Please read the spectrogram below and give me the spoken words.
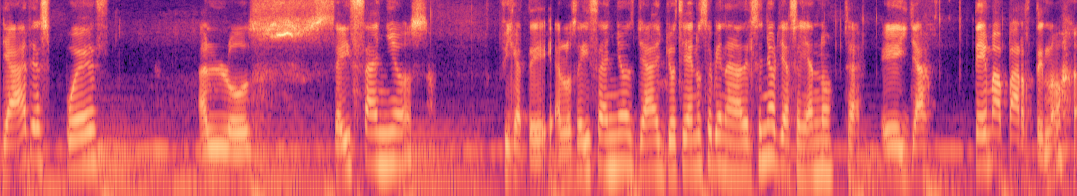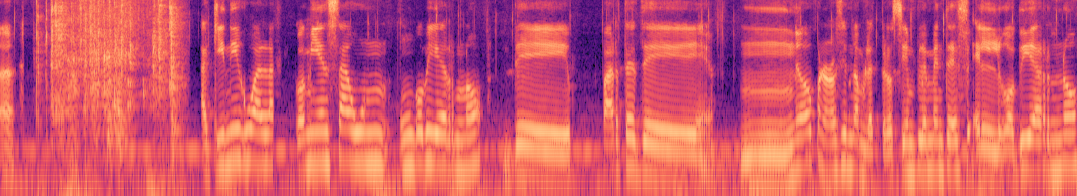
Ya después, a los seis años, fíjate, a los seis años ya yo ya no sabía nada del señor, ya, o sea, ya no, o sea, eh, ya, tema aparte, ¿no? Aquí en Iguala comienza un, un gobierno de parte de, mm, no, bueno, no decir nombres, pero simplemente es el gobierno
